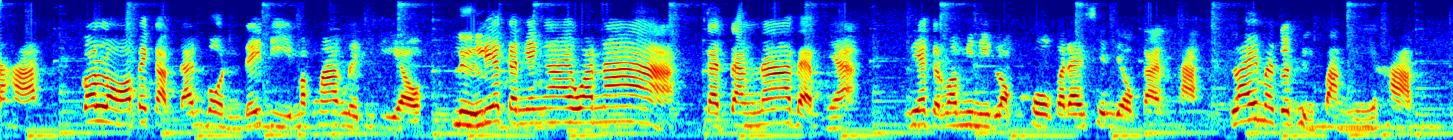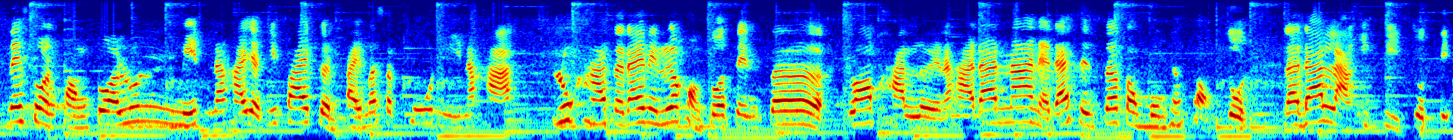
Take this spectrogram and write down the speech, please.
นะคะ ก็ล้อไปกับด้านบนได้ดีมากๆเลยทีเดียว หรือเรียกกันง่าย ๆ ว่าหน้ากระจังหน้าแบบเนี้ยเรียกกันว่ามินิล็อกโคก็ได้เช่นเดียวกันค่ะ ไล่มาจนถึงฝั่งนี้ค่ะ ในส่วนของตัวรุ่นมิดนะคะ อย่างที่ฝ้ายเกินไปเมื่อสักครู่นี้นะคะ ลูกค้าจะได้ในเรื่องของตัวเซ็นเซอร์รอบคันเลยนะคะ ด้านหน้าเนี่ยได้เซ็นเซอร์ตรงมุมทั้ง 2 จุด และด้านหลังอีก 4 จุดติด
